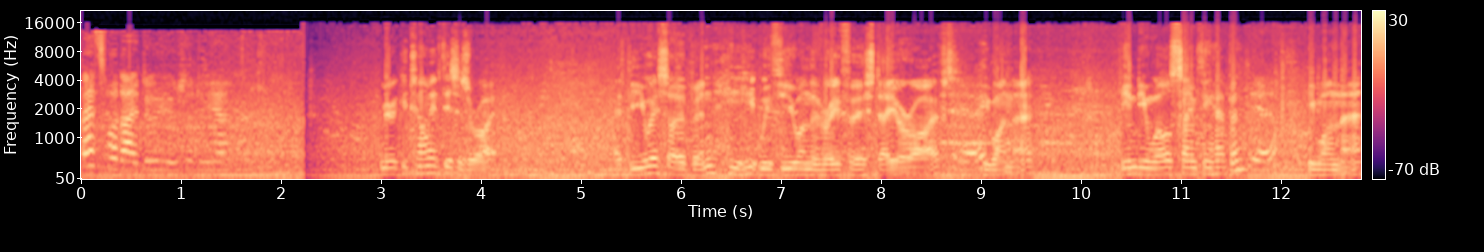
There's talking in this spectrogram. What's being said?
That's what I do usually, yeah. Mirka, tell me if this is right. At the US Open, he hit with you on the very first day you arrived. Yeah. He won that. Indian Wells, same thing happened. Yeah. He won that.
